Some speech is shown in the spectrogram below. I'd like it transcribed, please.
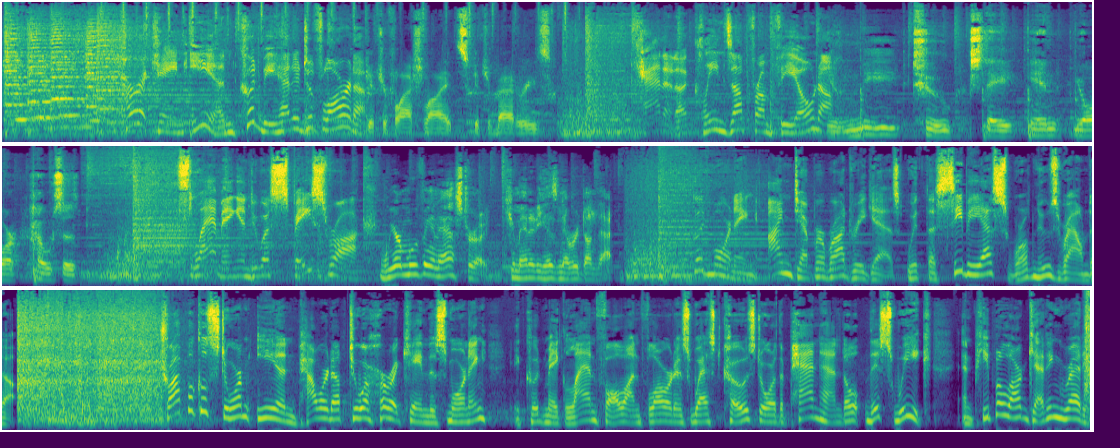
Hurricane Ian could be headed to Florida. Get your flashlights, get your batteries. Canada cleans up from Fiona. You need to stay in your houses. Slamming into a space rock. We are moving an asteroid. Humanity has never done that. Good morning. I'm Deborah Rodriguez with the CBS World News Roundup. Tropical storm Ian powered up to a hurricane this morning. It could make landfall on Florida's west coast or the panhandle this week, and people are getting ready.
